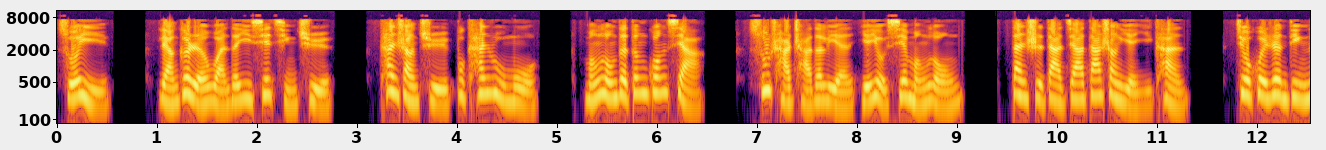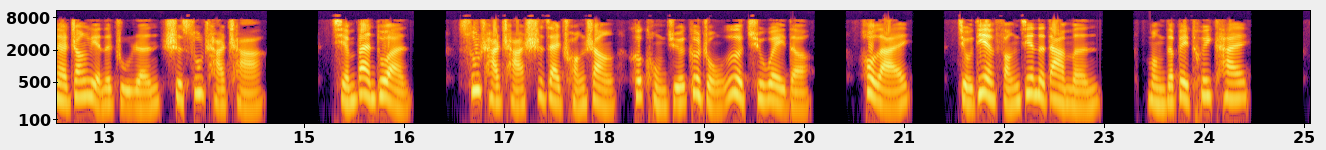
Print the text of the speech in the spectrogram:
所以两个人玩的一些情趣，看上去不堪入目。朦胧的灯光下，苏茶茶的脸也有些朦胧，但是大家搭上眼一看，就会认定那张脸的主人是苏茶茶。前半段，苏茶茶是在床上和孔觉各种恶趣味的，后来。酒店房间的大门猛地被推开，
